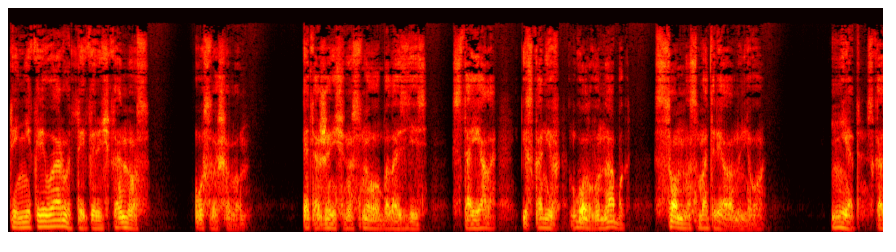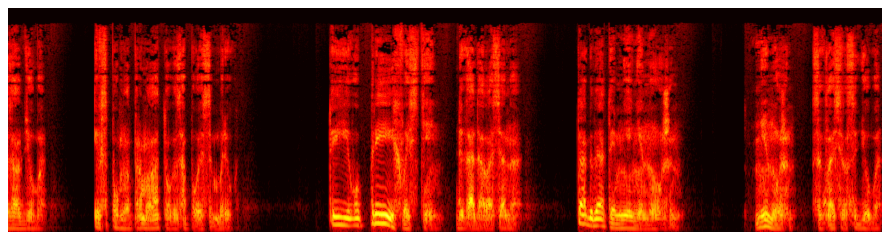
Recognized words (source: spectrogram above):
«Ты не криворотый крючконос», услышал он. Эта женщина снова была здесь, стояла и, склонив голову на бок, сонно смотрела на него. «Нет», — сказал Дюба, и вспомнил про молоток за поясом брюк. «Ты его прихвостень», — догадалась она. «Тогда ты мне не нужен». «Не нужен», — согласился Дюба.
